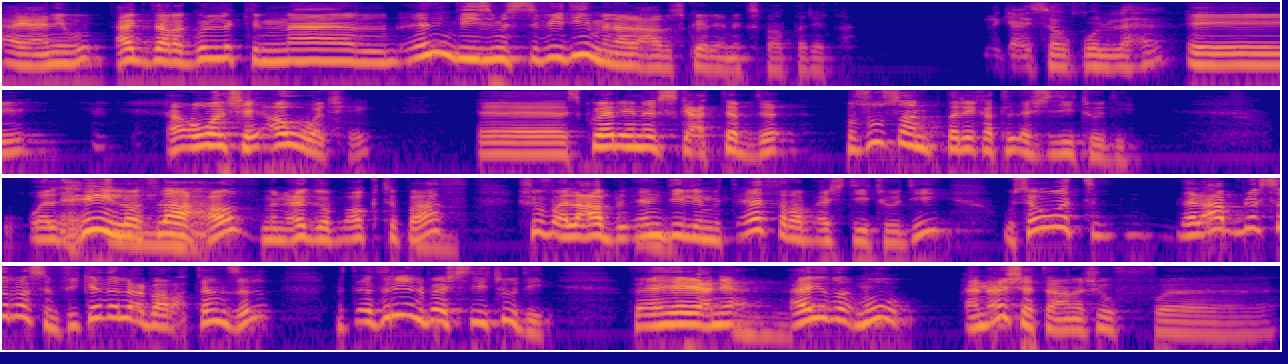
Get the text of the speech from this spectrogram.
يعني أقدر أقول لك إن ال indies مستفيدين من ألعاب سكوير انكس بهالطريقه. قاعد يسوقون لها؟ إيه أول شيء أول شيء آه سكوير انكس قاعد تبدع خصوصا بطريقه ال HD 2D والحين لو تلاحظ من عقب اوكتوباث شوف ألعاب ال indie اللي متأثرة ب HD 2D وسوت ألعاب بنفس الرسم. في كذا لعبة راح تنزل متأثرين ب HD 2D فهي يعني أيضا مو أنعشت أنا أشوف آه،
